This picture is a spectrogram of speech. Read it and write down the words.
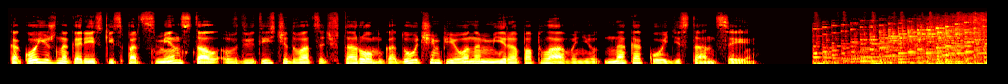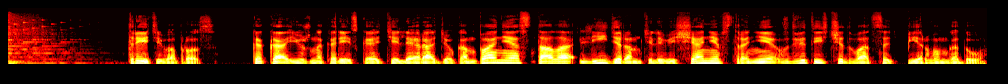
Какой южнокорейский спортсмен стал в 2022 году чемпионом мира по плаванию? На какой дистанции? Третий вопрос. Какая южнокорейская телерадиокомпания стала лидером телевещания в стране в 2021 году?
